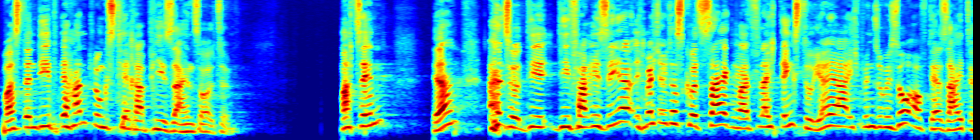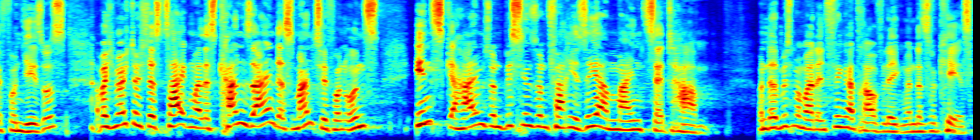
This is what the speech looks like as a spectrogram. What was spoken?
was denn die Behandlungstherapie sein sollte. Macht Sinn? Ja, also die, die Pharisäer, ich möchte euch das kurz zeigen, weil vielleicht denkst du, ja, ja, ich bin sowieso auf der Seite von Jesus. Aber ich möchte euch das zeigen, weil es kann sein, dass manche von uns insgeheim so ein bisschen so ein Pharisäer-Mindset haben. Und da müssen wir mal den Finger drauflegen, wenn das okay ist.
